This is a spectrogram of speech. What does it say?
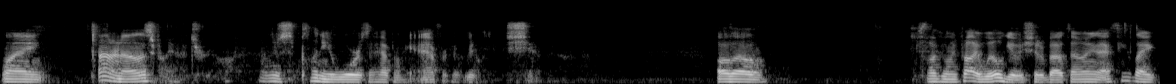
Like, I don't know, that's probably not true. There's plenty of wars that happen like in Africa we don't give a shit about. Although, fucking, we probably will give a shit about them. I mean, I think, like,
